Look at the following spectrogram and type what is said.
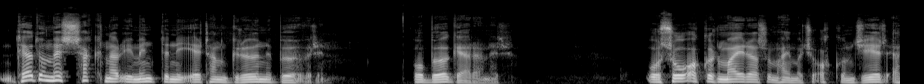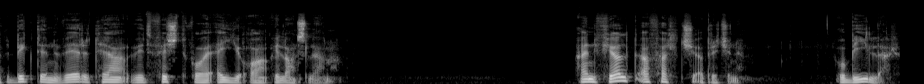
Det du mest saknar i myndinni er tann grøne bøveren og bøgaranir. Og så okkur meira som heima til okkur gjer at bygden veri til vid fyrst få eie av i landslæna. Ein fjöld av falsk av brytjene og bilar.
